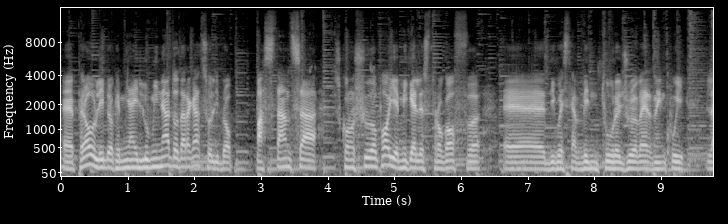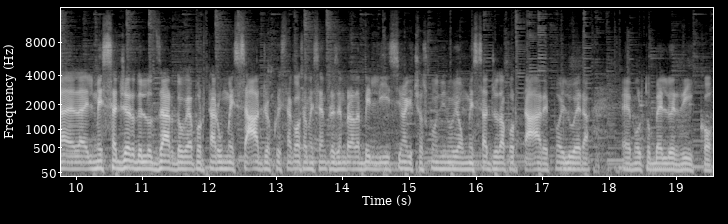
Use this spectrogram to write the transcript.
eh, però un libro che mi ha illuminato da ragazzo, un libro abbastanza sconosciuto poi, è Michele Strogoff eh, di queste avventure Giulio Verne in cui la, la, il messaggero dello zar doveva portare un messaggio e questa cosa mi è sempre sembrata bellissima, che ciascuno di noi ha un messaggio da portare poi lui era eh, molto bello e ricco.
